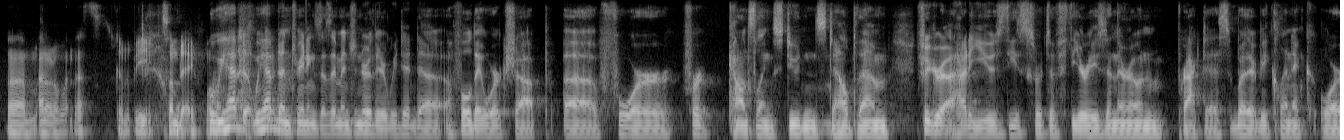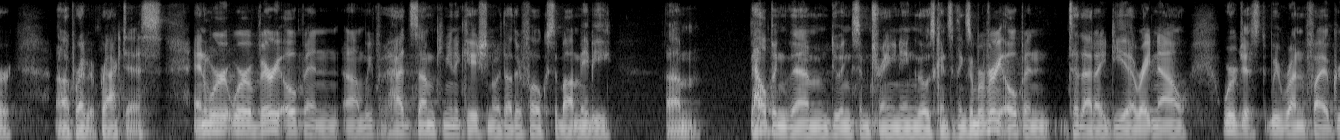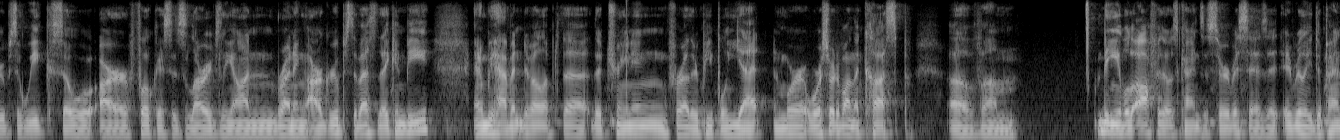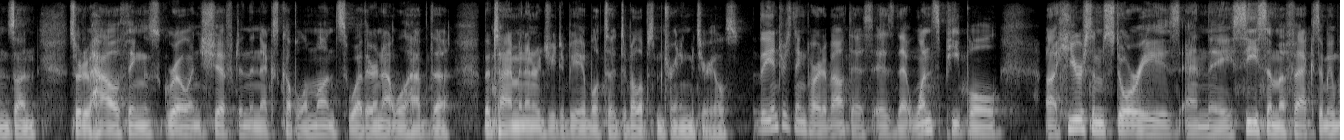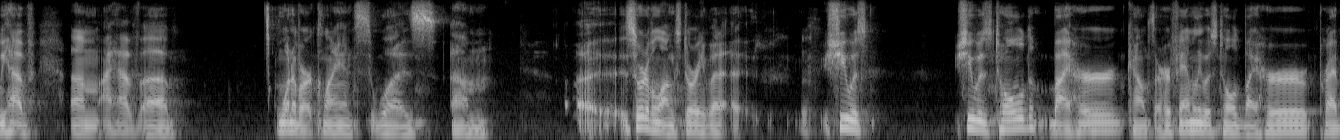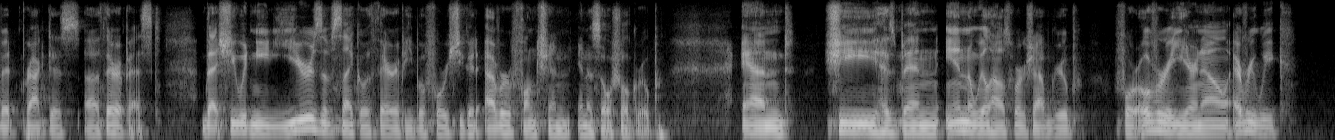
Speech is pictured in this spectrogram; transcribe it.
um, I don't know when that's going to be someday. Well, we have we have done trainings as I mentioned earlier. We did a, a full day workshop uh, for for counseling students to help them figure out how to use these sorts of theories in their own practice, whether it be clinic or uh, private practice. And we're we're very open. Um, we've had some communication with other folks about maybe um, helping them, doing some training, those kinds of things. And we're very open to that idea. Right now, we're just we run five groups a week, so our focus is largely on running our groups the best they can be, and we haven't developed the the training for other people yet. And we're we're sort of on the cusp of um, being able to offer those kinds of services. It, it really depends on sort of how things grow and shift in the next couple of months, whether or not we'll have the, the time and energy to be able to develop some training materials. The interesting part about this is that once people uh, hear some stories and they see some effects. I mean, we have, um, I have uh, one of our clients was um, uh, sort of a long story, but uh, she was she was told by her counselor, her family was told by her private practice uh, therapist that she would need years of psychotherapy before she could ever function in a social group. And she has been in a wheelhouse workshop group for over a year now, every week,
